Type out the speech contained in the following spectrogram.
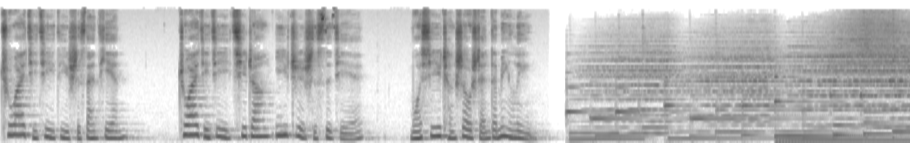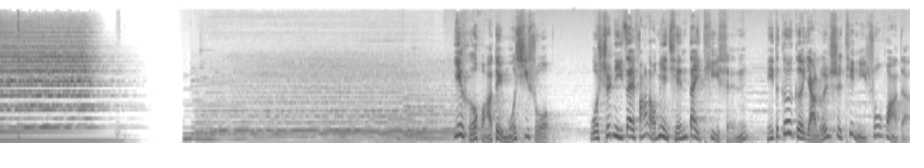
出埃及记第十三天，出埃及记七章一至十四节，摩西承受神的命令。耶和华对摩西说：“我使你在法老面前代替神，你的哥哥亚伦是替你说话的。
